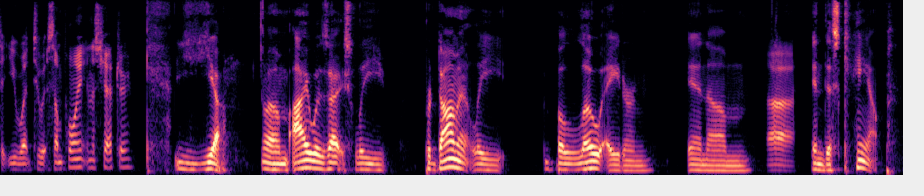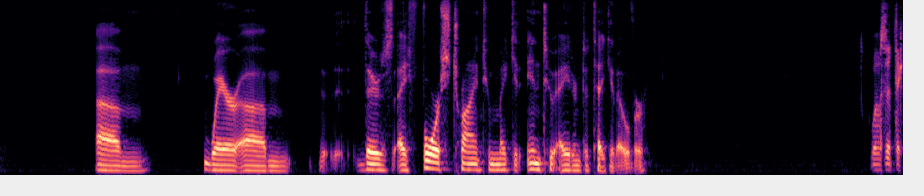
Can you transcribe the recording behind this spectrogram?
that you went to at some point in this chapter. Yeah. Um, I was actually predominantly below Aedirn in um Uh, in this camp. Um where um there's a force trying to make it into Aedirn to take it over. was it the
